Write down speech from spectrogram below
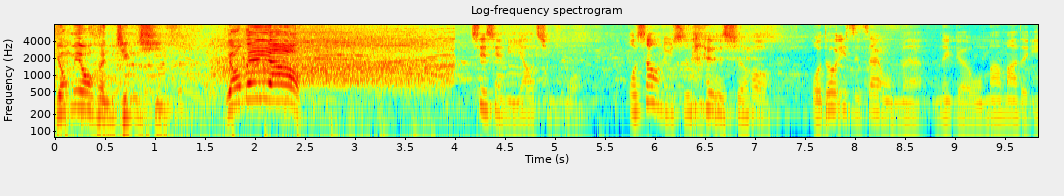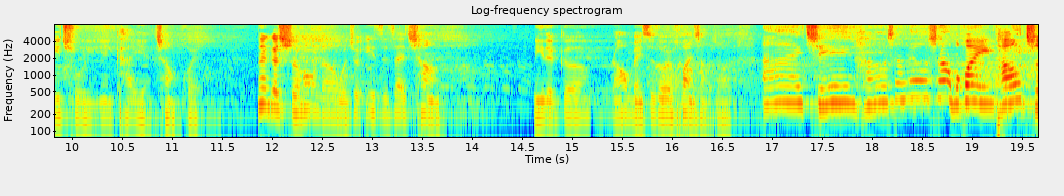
有没有很惊喜？有没有？谢谢你邀请我。我少女时代的时候，我都一直在我们那个我妈妈的衣橱里面开演唱会。那个时候呢，我就一直在唱你的歌，然后每次都会幻想说爱情好像流沙。我们欢迎陶喆，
